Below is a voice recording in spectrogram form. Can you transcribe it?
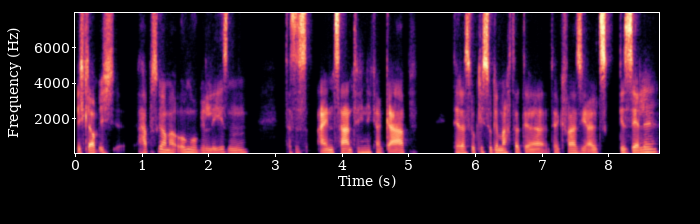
Ich glaube, ich habe sogar mal irgendwo gelesen, dass es einen Zahntechniker gab, der das wirklich so gemacht hat, der, der quasi als Geselle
